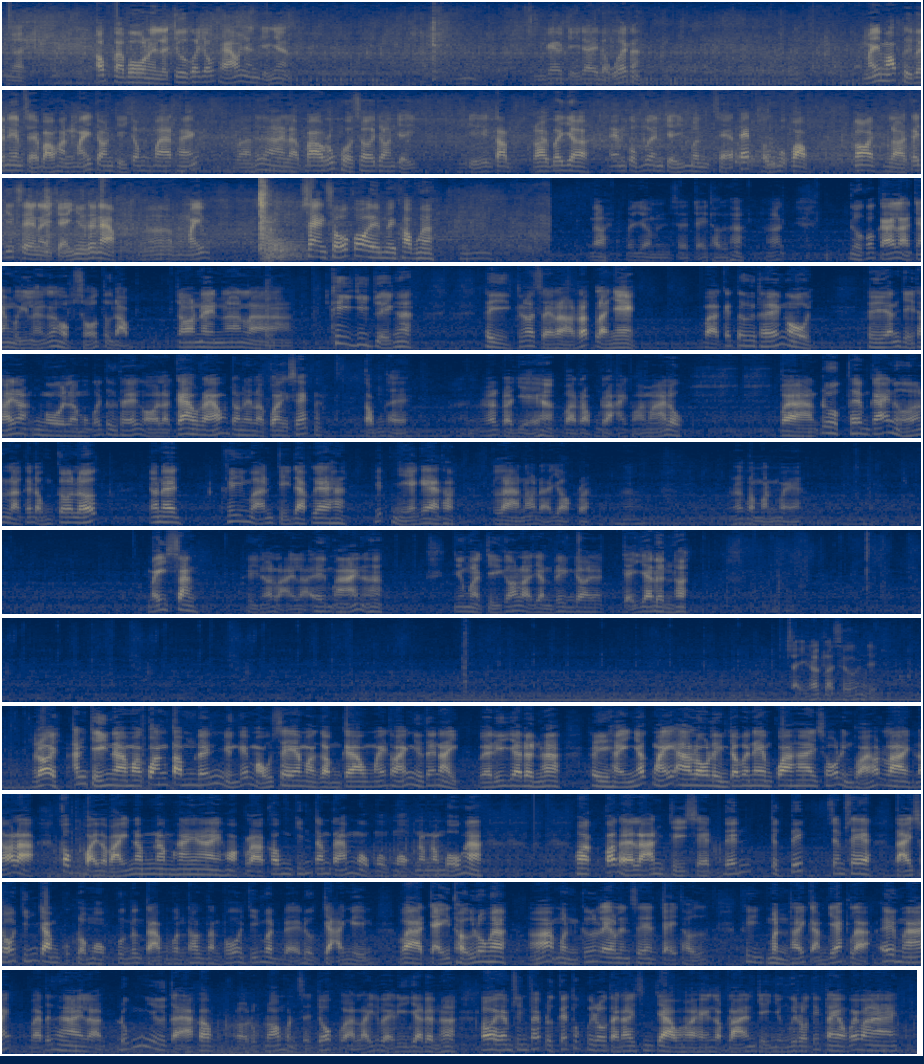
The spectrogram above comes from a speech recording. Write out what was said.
Này ốc cabo này là chưa có dấu tháo nha anh chị nha keo chị đây đủ hết nè máy móc thì bên em sẽ bảo hành máy cho anh chị trong 3 tháng. Và thứ hai là bao rút hồ sơ cho anh chị. Chị yên tâm. Rồi bây giờ em cùng với anh chị mình sẽ test thử một vòng. Coi là cái chiếc xe này chạy như thế nào. À, máy sang số có êm hay không ha. Rồi bây giờ mình sẽ chạy thử ha. Đó. được có cái là trang bị là cái hộp sổ tự động. Cho nên là khi di chuyển ha thì nó sẽ là rất là nhàn và cái tư thế ngồi. Thì anh chị thấy đó, ngồi là một cái tư thế gọi là cao ráo, cho nên là quan sát tổng thể. Rất là dễ ha, và rộng rãi, thoải mái luôn. Và được thêm cái nữa là cái động cơ lớn. Cho nên, khi mà anh chị đạp ga ha nhích nhẹ ga thôi, là nó đã giọt rồi. Rất là mạnh mẽ. Máy xăng thì nó lại là êm ái nữa ha. Nhưng mà chỉ có là dành riêng cho chạy gia đình thôi. Rất là sướng anh chị. Rồi anh chị nào mà quan tâm đến những cái mẫu xe mà gầm cao máy thoáng như thế này về đi gia đình ha thì hãy nhấc máy alo liền cho bên em qua hai số điện thoại hotline đó là 077 5522 hoặc là 0988 111 554 ha. Hoặc có thể là anh chị sẽ đến trực tiếp xem xe tại số 900 quốc lộ 1 phường Tân Tạo quận Bình Thân thành phố Hồ Chí Minh để được trải nghiệm và chạy thử luôn ha. Đó, mình cứ leo lên xe chạy thử khi mình thấy cảm giác là êm ái, và thứ hai là đúng như tạ không? Rồi lúc đó mình sẽ chốt và lấy về đi gia đình ha. Thôi, em xin phép được kết thúc video tại đây. Xin chào và hẹn gặp lại anh chị những video tiếp theo. Bye bye.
